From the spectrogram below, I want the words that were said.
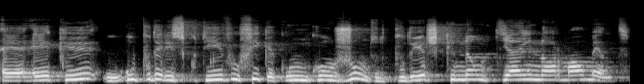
é, é que o Poder Executivo fica com um conjunto de poderes que não tem normalmente.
